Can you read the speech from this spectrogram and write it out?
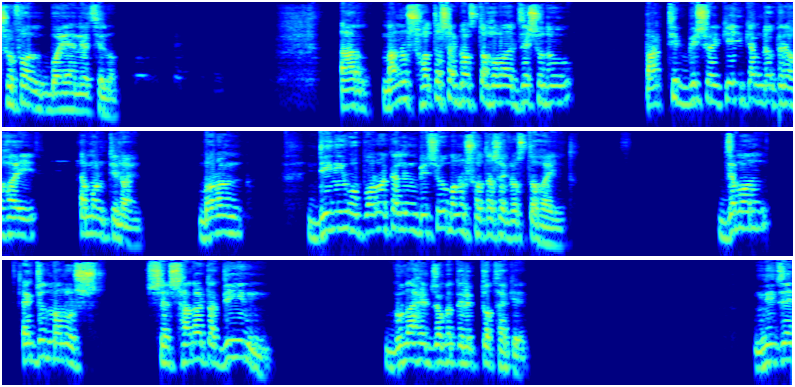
সুফল বয়ে এনেছিল। আর মানুষ হতাশাগ্রস্ত হওয়ার যে শুধু পার্থিব বিষয়কেই কেন্দ্র করে হয় এমনটি নয়, বরং দিনী ও পরকালীন বিষয়েও মানুষ হতাশাগ্রস্ত হয়। যেমন একজন মানুষ সে সারাটা দিন গুনাহের জগতে লিপ্ত থাকে। নিজে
